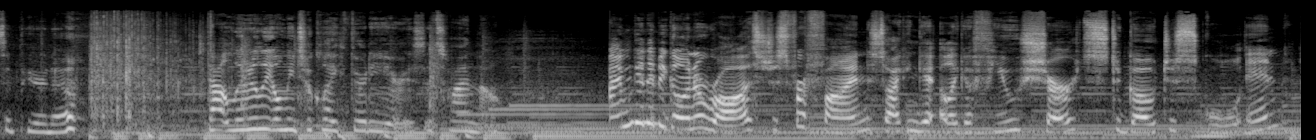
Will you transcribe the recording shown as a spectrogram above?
disappear now. That literally only took like 30 years. It's fine though. I'm gonna be going to Ross just for fun so I can get like a few shirts to go to school in.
